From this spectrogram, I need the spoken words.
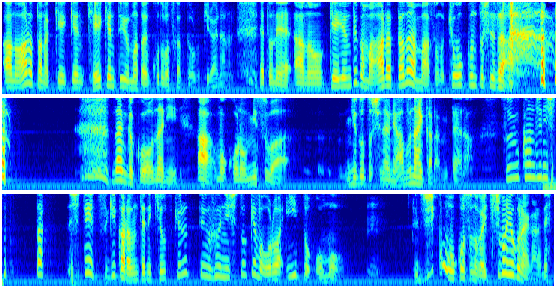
あの、新たな経験、経験というまた言葉使った俺嫌いなのに。えっとね、あの、経験というか、まあ、新たな、まあ、その教訓としてさ なんかこう何、あ、もうこのミスは二度としないように危ないから、みたいな。そういう感じにした、して次から運転に気をつけるっていう風にしとけば俺はいいと思う。うん。事故を起こすのが一番良くないからね。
